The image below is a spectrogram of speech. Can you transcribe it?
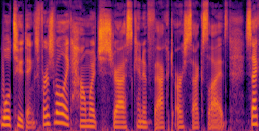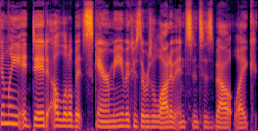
well, two things. First of all, like how much stress can affect our sex lives. Secondly, it did a little bit scare me because there was a lot of instances about like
